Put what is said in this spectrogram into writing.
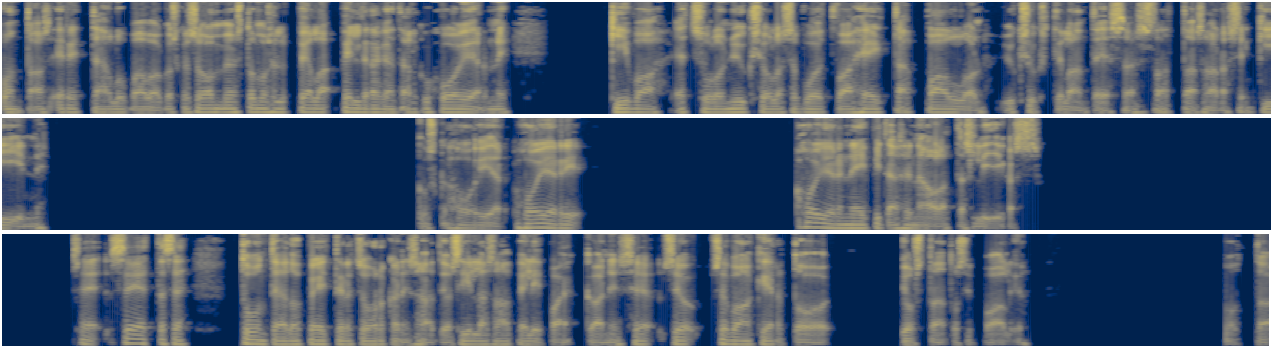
on taas erittäin lupaava, koska se on myös tuommoiselle pela- pelirakentajalle kuin Hoyer, niin kiva, että sulla on yksi, jolla sä voit vaan heittää pallon yksi yksi tilanteessa ja se saattaa saada sen kiinni. Koska Hoyer, Hoyeri, Hoyerin ei pitäisi enää olla tässä liigassa. Se, se että se tuntee tuo Patriots-organisaatio, sillä saa pelipaikkaa, niin se, se, se vaan kertoo jostain tosi paljon. Mutta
